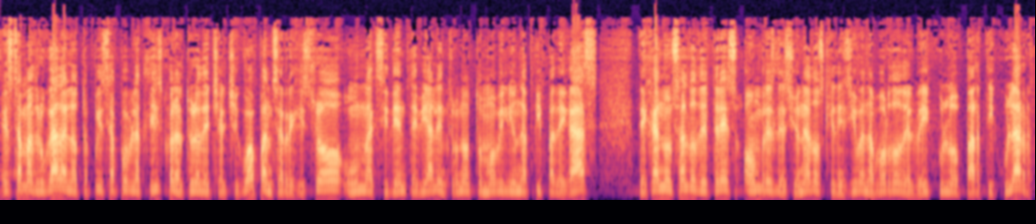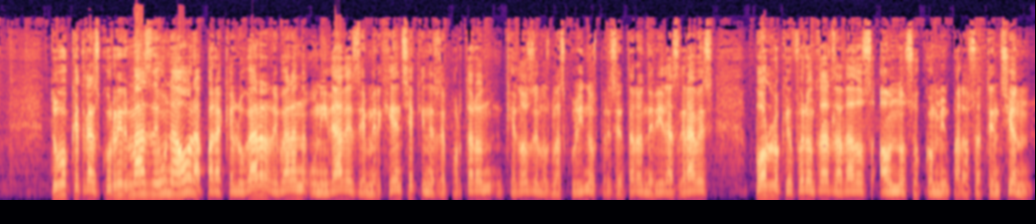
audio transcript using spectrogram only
Esta madrugada en la autopista Puebla-Tlisco, a la altura de Chalchihuapan, se registró un accidente vial entre un automóvil y una pipa de gas, dejando un saldo de tres hombres lesionados quienes iban a bordo del vehículo particular. Tuvo que transcurrir más de una hora para que al lugar arribaran unidades de emergencia, quienes reportaron que dos de los masculinos presentaron heridas graves, por lo que fueron trasladados a un nosocomio para su atención.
